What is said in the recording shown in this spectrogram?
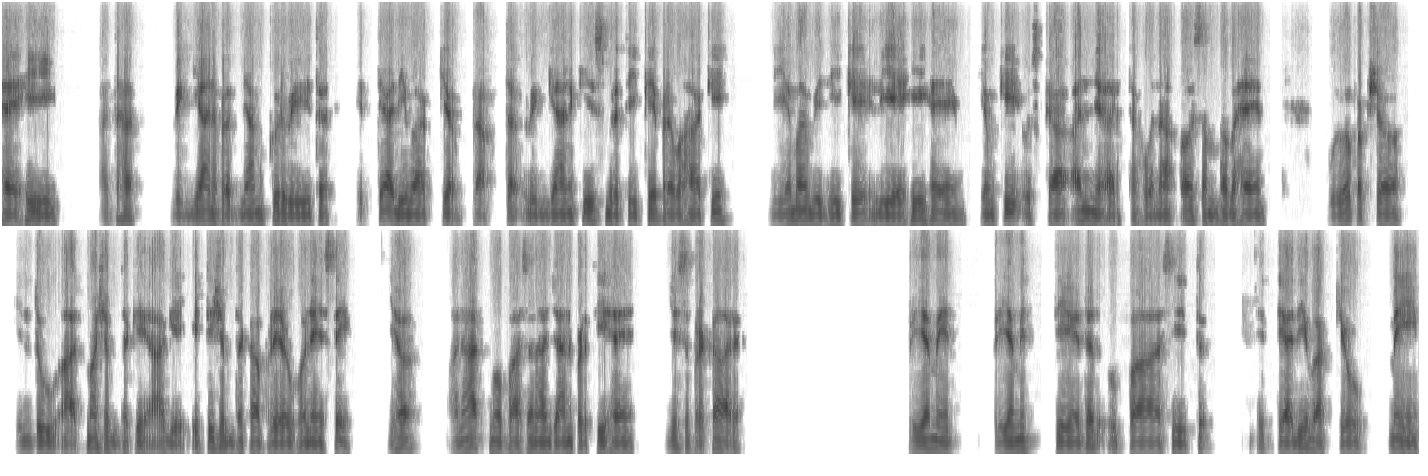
है ही। अतः विज्ञान प्रज्ञा कुर्वीत इत्यादि वाक्य प्राप्त विज्ञान की, स्मृति के, प्रवाह की नियम विधि के लिए ही है, क्योंकि उसका अन्य अर्थ होना असंभव है। पूर्व पक्ष किंतु आत्मा शब्द के आगे इति शब्द का प्रयोग होने से यह अनात्मोपासना जान पड़ती है। जिस प्रकार प्रियमित, प्रियमित्येतद उपासित इत्यादि वाक्यों में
